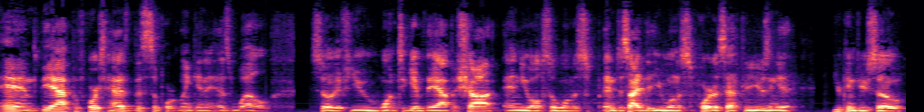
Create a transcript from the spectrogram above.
And the app, of course, has this support link in it as well. So if you want to give the app a shot and you also want to and decide that you want to support us after using it, you can do so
